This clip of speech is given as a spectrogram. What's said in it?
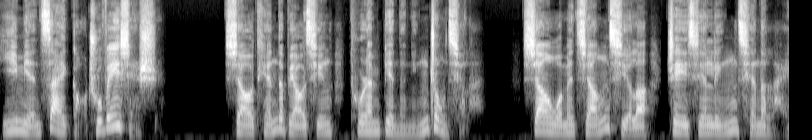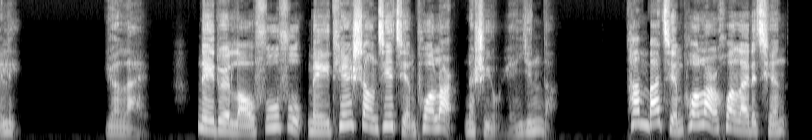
以免再搞出危险时，小田的表情突然变得凝重起来，向我们讲起了这些零钱的来历。原来，那对老夫妇每天上街捡破烂，那是有原因的。他们把捡破烂换来的钱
